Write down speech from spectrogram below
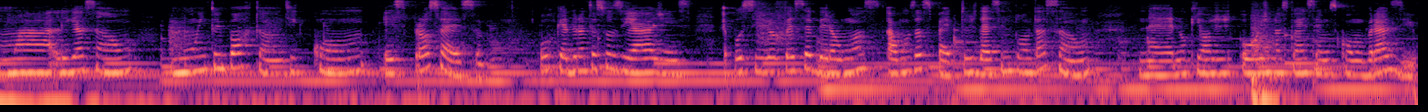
uma ligação muito importante com esse processo, porque durante as suas viagens é possível perceber algumas, alguns aspectos dessa implantação né, no que hoje, hoje nós conhecemos como Brasil.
